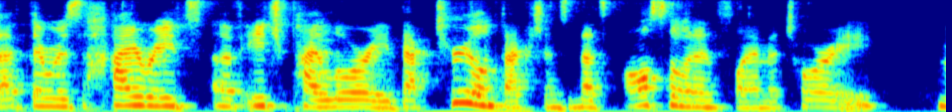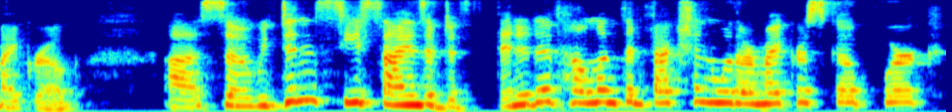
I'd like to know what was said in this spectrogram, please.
that there was high rates of H. pylori bacterial infections, and that's also an inflammatory microbe. Uh, so we didn't see signs of definitive Helminth infection with our microscope work,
